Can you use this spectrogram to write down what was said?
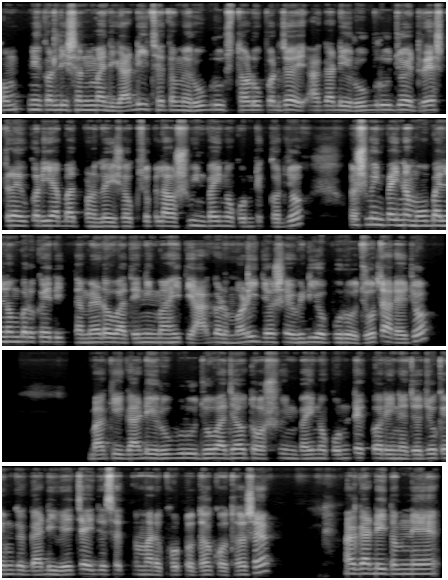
કંપની કન્ડિશનમાં જ ગાડી છે, તમે રૂબરૂ સ્થળ ઉપર જઈ, આ ગાડી રૂબરૂ જોઈ ટેસ્ટ ડ્રાઈવ કર્યા બાદ પણ લઈ શકશો. પેલા અશ્વિનભાઈનો કોન્ટેક કરજો. અશ્વિનભાઈના મોબાઈલ નંબર કઈ રીતના મેળવવા તેની માહિતી આગળ મળી જશે. વીડિયો પૂરો જોતા રહેજો. બાકી ગાડી રૂબરૂ જોવા જાવ તો અશ્વિનભાઈનો કોન્ટેક કરીને જજો, કેમ કે ગાડી વેચાઈ જશે તમારે ખોટો ધક્કો થશે. આ ગાડી તમને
